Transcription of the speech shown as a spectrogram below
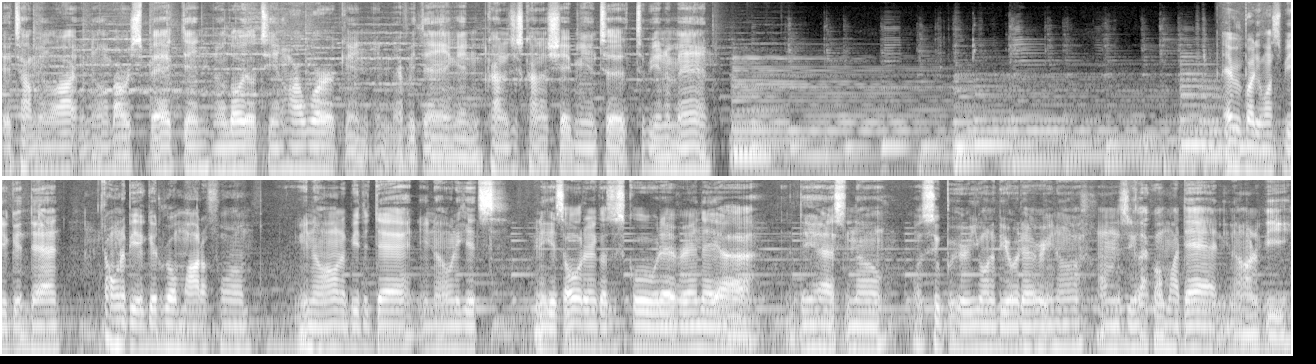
They taught me a lot, you know, about respect and you know, loyalty and hard work and, and everything, and kind of just kind of shaped me into to being a man. Everybody wants to be a good dad. I want to be a good role model for them. You know, I want to be the dad. You know, when he gets when he gets older and goes to school, whatever, and they uh they ask, you know, what superhero you want to be or whatever. You know, I want to be like, oh, my dad. You know, I want to be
